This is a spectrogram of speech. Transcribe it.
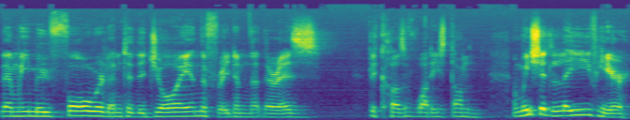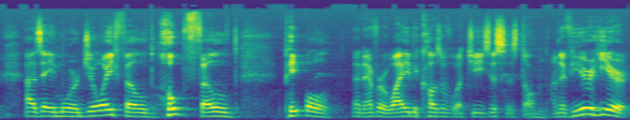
then we move forward into the joy and the freedom that there is because of what he's done. And we should leave here as a more joy filled, hope filled people than ever. Why? Because of what Jesus has done. And if you're here,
